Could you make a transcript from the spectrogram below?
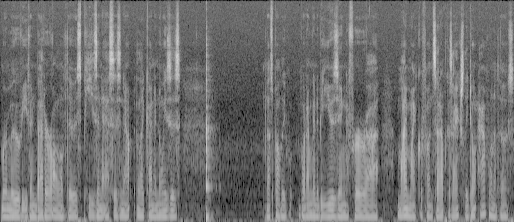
remove even better all of those P's and S's and like kind of noises. That's probably what I'm going to be using for uh, my microphone setup because I actually don't have one of those.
